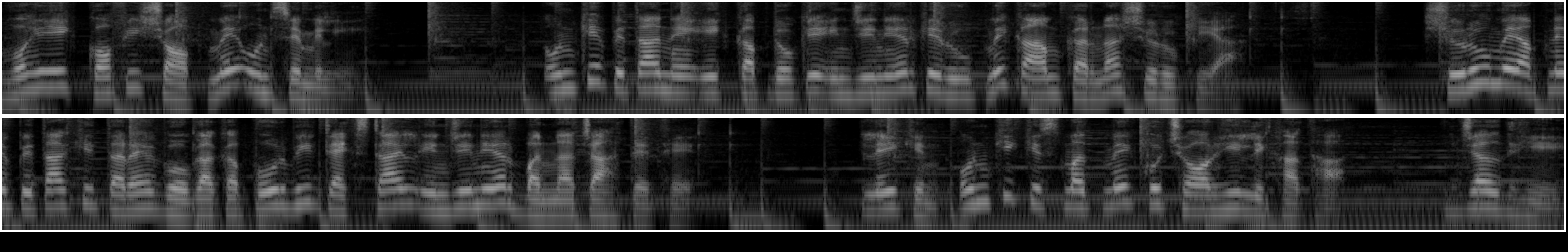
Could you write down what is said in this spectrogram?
वह एक कॉफ़ी शॉप में उनसे मिली। उनके पिता ने एक कपड़ों के इंजीनियर के रूप में काम करना शुरू किया। शुरू में अपने पिता की तरह गोगा कपूर भी टेक्सटाइल इंजीनियर बनना चाहते थे। लेकिन उनकी किस्मत में कुछ और ही लिखा था। जल्द ही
